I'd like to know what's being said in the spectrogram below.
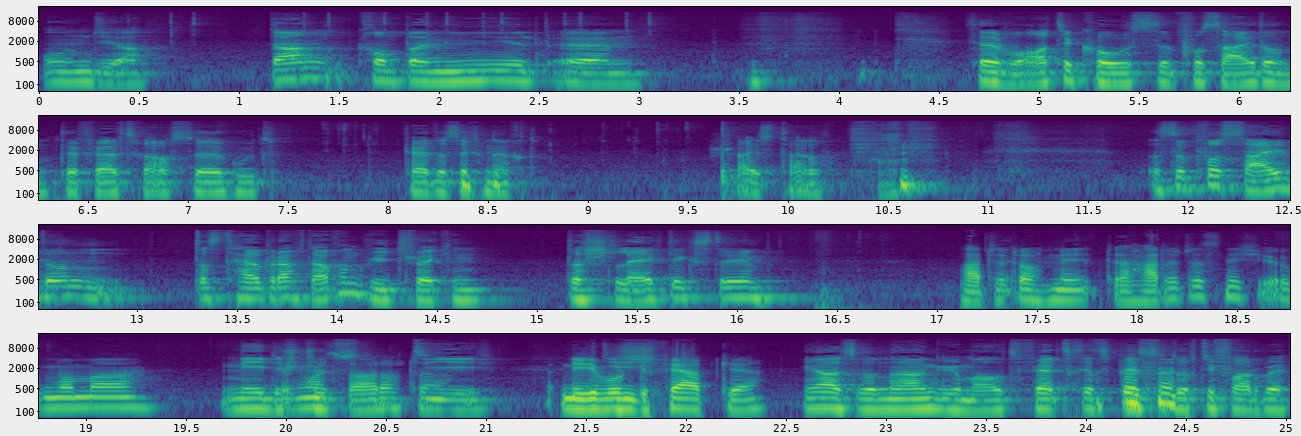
Und ja, dann kommt bei mir ähm, der Watercoaster Poseidon, der fährt sich auch sehr gut. Fährt er sich nicht. Scheiß Teil. also Poseidon, das Teil braucht auch ein Retracking. Das schlägt extrem. Hatte doch nicht, der hatte das nicht irgendwann mal. Nee, die Stützen, war doch da. die. Nee, die wurden Die- gefärbt, gell? Ja, es wurde neu angemalt. Fährt sich jetzt besser durch die Farbe.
